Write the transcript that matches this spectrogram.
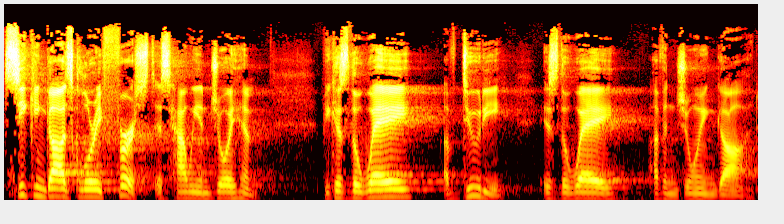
Seeking God's glory first is how we enjoy Him, because the way of duty is the way of enjoying God.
